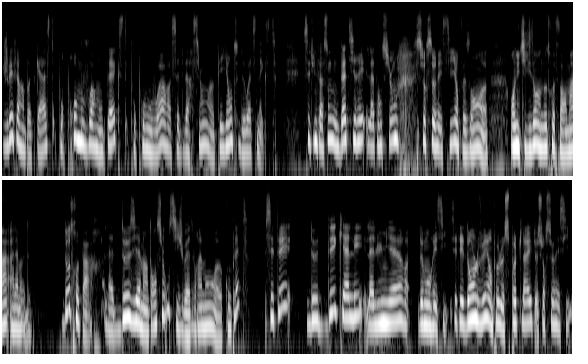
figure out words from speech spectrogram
je vais faire un podcast pour promouvoir mon texte, pour promouvoir cette version euh, payante de What's Next. C'est une façon d'attirer l'attention sur ce récit en faisant, en utilisant un autre format à la mode. D'autre part, la deuxième intention, si je veux être vraiment complète, c'était de décaler la lumière de mon récit. C'était d'enlever un peu le spotlight sur ce récit.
